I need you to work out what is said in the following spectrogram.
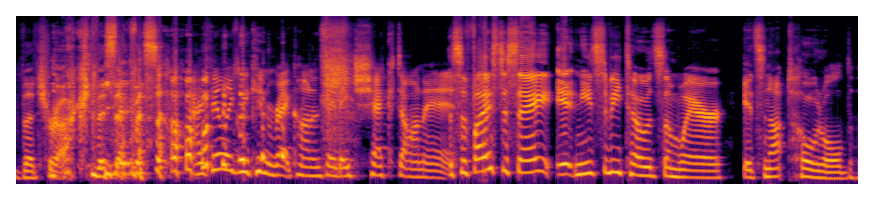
the truck this episode. I feel like we can retcon and say they checked on it. Suffice to say, it needs to be towed somewhere. It's not totaled,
